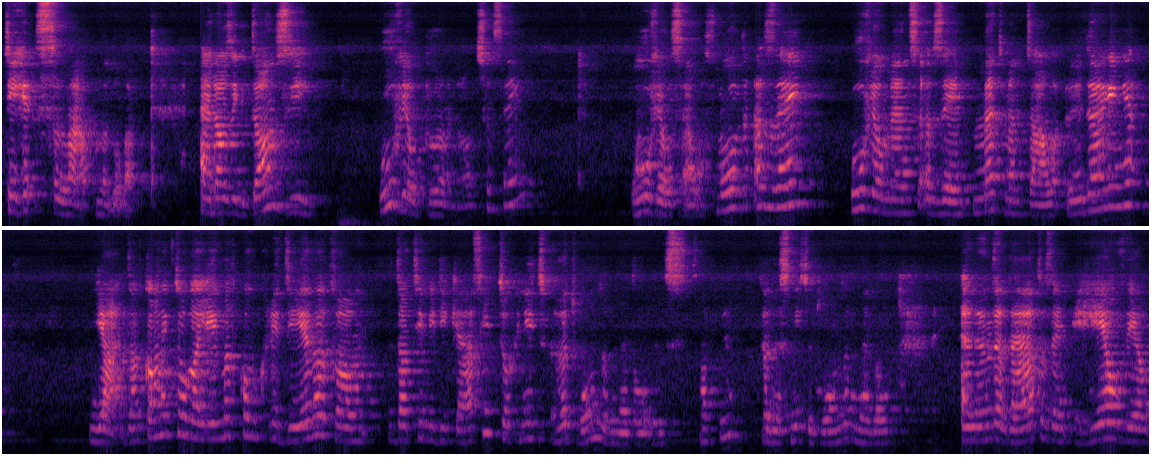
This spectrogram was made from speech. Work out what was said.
tegen slaapmiddelen. En als ik dan zie hoeveel burn-outs er zijn, hoeveel zelfmoorden er zijn, hoeveel mensen er zijn met mentale uitdagingen, ja, dan kan ik toch alleen maar concluderen van dat die medicatie toch niet het wondermiddel is. Snap je? Dat is niet het wondermiddel. En inderdaad, er zijn heel veel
